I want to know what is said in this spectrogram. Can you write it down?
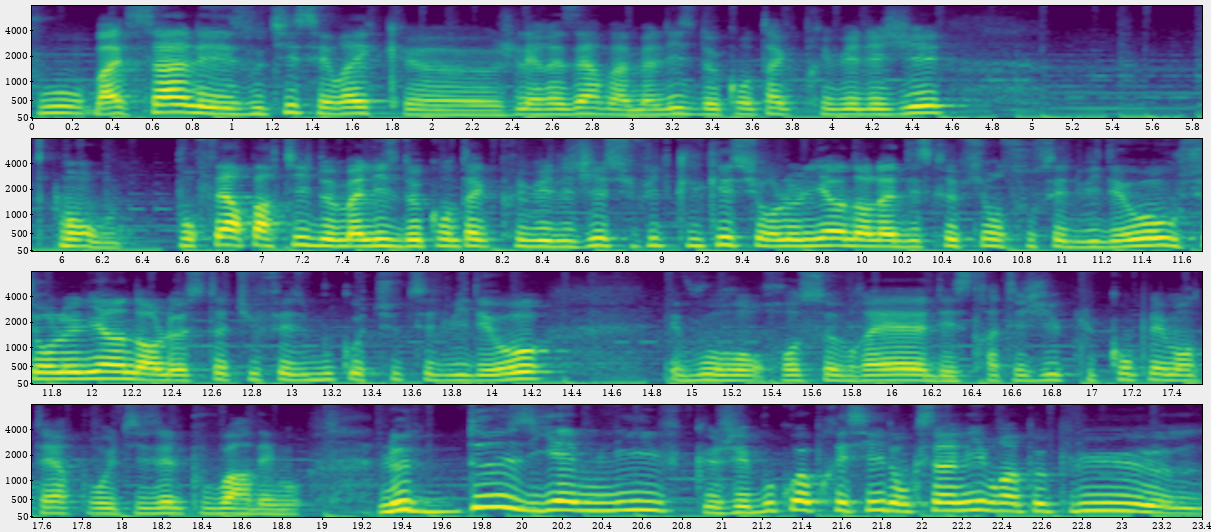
pour, bah, ça, les outils, c'est vrai que je les réserve à ma liste de contacts privilégiés. Bon, pour faire partie de ma liste de contacts privilégiés, il suffit de cliquer sur le lien dans la description sous cette vidéo ou sur le lien dans le statut Facebook au-dessus de cette vidéo et vous recevrez des stratégies plus complémentaires pour utiliser le pouvoir des mots. Le deuxième livre que j'ai beaucoup apprécié, donc c'est un livre un peu plus... Euh,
